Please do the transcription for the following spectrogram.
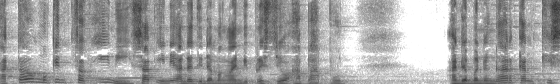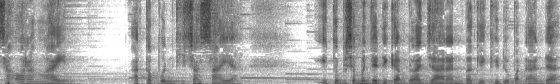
Atau mungkin saat ini, saat ini Anda tidak mengalami peristiwa apa pun. Anda mendengarkan kisah orang lain ataupun kisah saya. Itu bisa menjadikan pelajaran bagi kehidupan Anda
